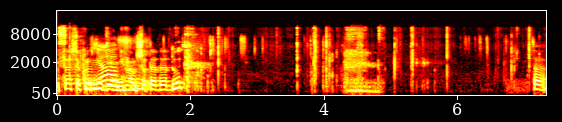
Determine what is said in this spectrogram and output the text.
Саша, кроме Я денег, нам що-то дадуть? Так.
